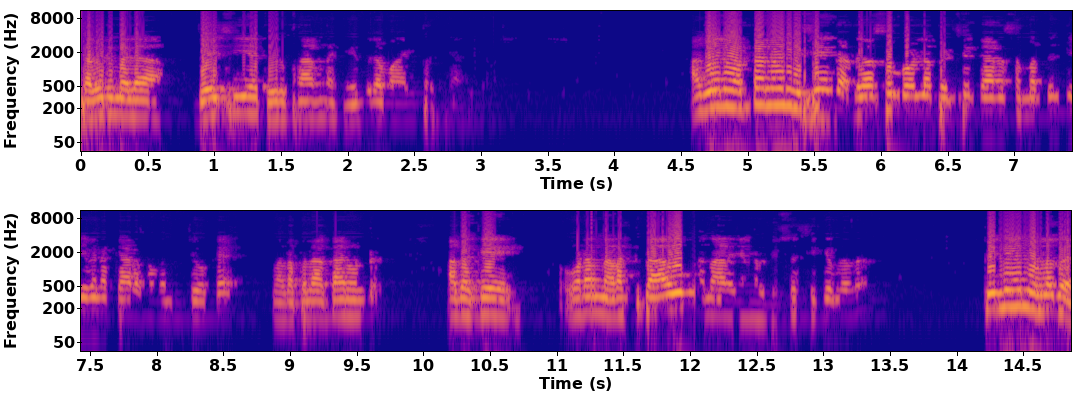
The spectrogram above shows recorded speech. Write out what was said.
ശബരിമല ദേശീയ തീർത്ഥാടന കേന്ദ്രമായി പ്രഖ്യാപിക്കുന്നത് അതുപോലെ ഒട്ടനവധി വിഷയങ്ങൾ ദിവസം പോലുള്ള പെൻഷൻകാരെ സംബന്ധിച്ച് ജീവനക്കാരെ സംബന്ധിച്ചും ഒക്കെ നടപ്പിലാക്കാനുണ്ട്. അതൊക്കെ ഉടൻ നടക്കാവും എന്നാണ് ഞങ്ങൾ വിശ്വസിക്കുന്നത്. പിന്നെ എന്നുള്ളത്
